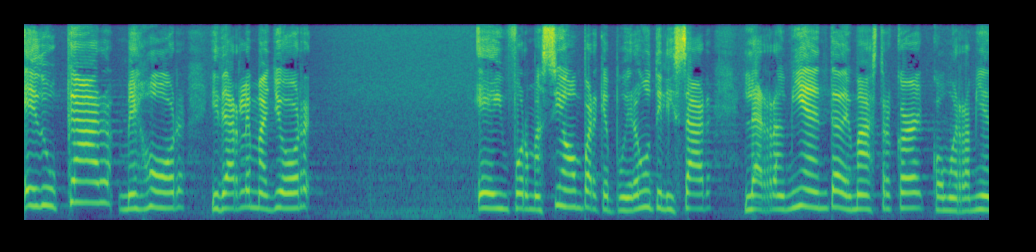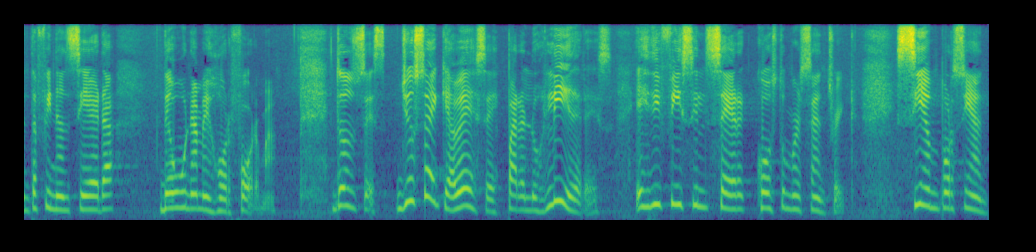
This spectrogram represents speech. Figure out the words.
educar mejor y darle mayor eh, información para que pudieran utilizar la herramienta de Mastercard como herramienta financiera de una mejor forma. Entonces, yo sé que a veces para los líderes es difícil ser customer centric, 100%,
